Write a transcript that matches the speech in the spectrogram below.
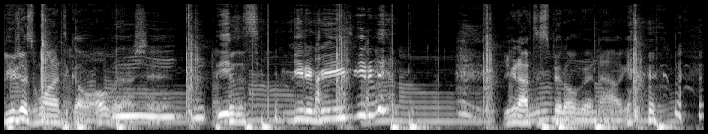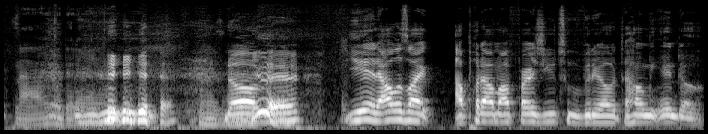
you just wanted to go over that shit. Yeah, 'Cause get it beat get it beat. You're gonna have to spit over it now again. Nah, I ain't gonna do that. yeah. No Yeah. man. Yeah, that was like I put out my first YouTube video with the homie Endo.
